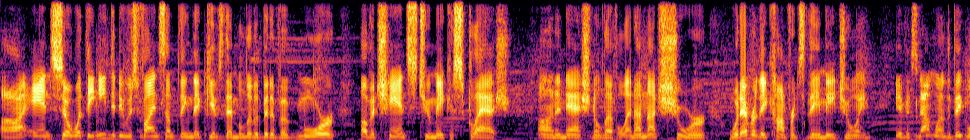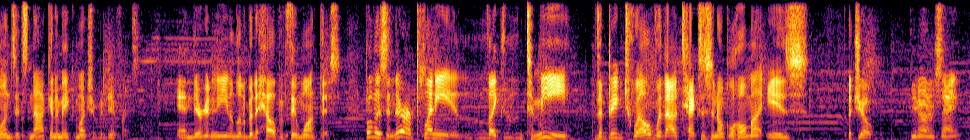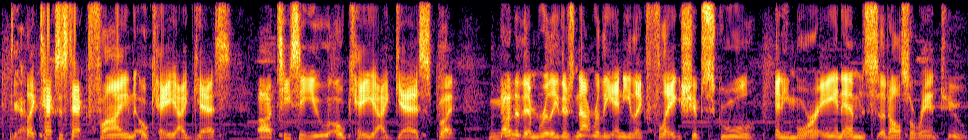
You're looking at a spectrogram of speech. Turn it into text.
Uh, and so what they need to do is find something that gives them a little bit of a more of a chance to make a splash on a national level. And I'm not sure whatever they conference they may join, if it's not one of the big ones, it's not going to make much of a difference. And they're going to need a little bit of help if they want this. But listen, there are plenty like to me, the Big 12 without Texas and Oklahoma is a joke. You know what I'm saying? Yeah. Like Texas Tech, fine, okay, I guess. Uh, TCU, okay, I guess, but none of them really. There's not really any like flagship school anymore. A and M's and also ran too.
